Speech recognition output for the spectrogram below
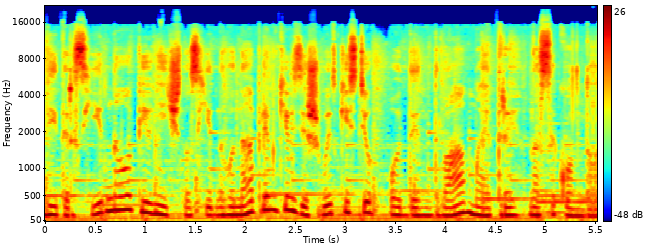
Вітер східного, північно-східного напрямків зі швидкістю 1-2 метри на секунду.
